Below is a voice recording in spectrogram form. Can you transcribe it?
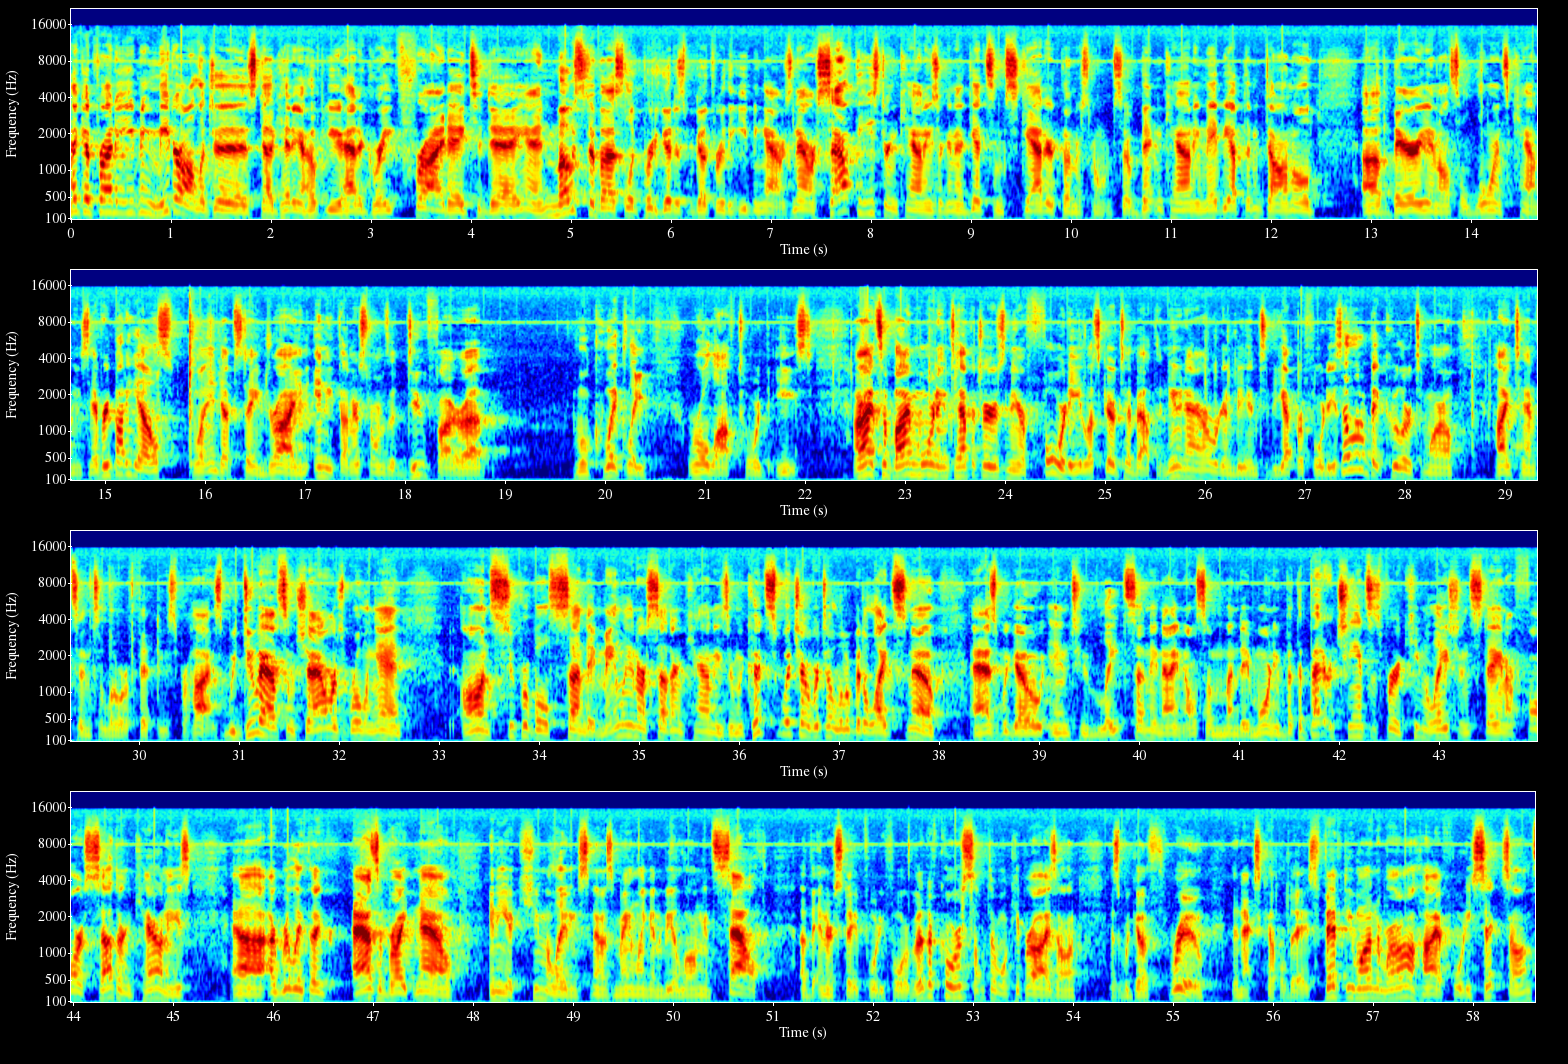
Hey, good Friday evening, meteorologist Doug Heady. I hope you had a great Friday today. And most of us look pretty good as we go through the evening hours. Now, our southeastern counties are going to get some scattered thunderstorms. So, Benton County, maybe up to McDonald, uh, Barry, and also Lawrence counties. Everybody else will end up staying dry, and any thunderstorms that do fire up will quickly roll off toward the east. All right, so by morning, temperatures near 40. Let's go to about the noon hour. We're going to be into the upper 40s. A little bit cooler tomorrow. High temps into lower 50s for highs. We do have some showers rolling in on Super Bowl Sunday, mainly in our southern counties, and we could switch over to a little bit of light snow as we go into late Sunday night and also Monday morning. But the better chances for accumulation stay in our far southern counties. Uh, I really think, as of right now, any accumulating snow is mainly going to be along and south of the Interstate 44. But of course, something we'll keep our eyes on as we go through the next couple days. 51 tomorrow, high of 46 on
